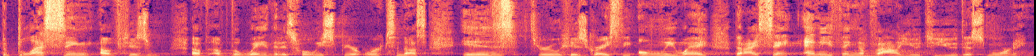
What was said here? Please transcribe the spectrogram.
the blessing of, his, of, of the way that His Holy Spirit works in us is through His grace. The only way that I say anything of value to you this morning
